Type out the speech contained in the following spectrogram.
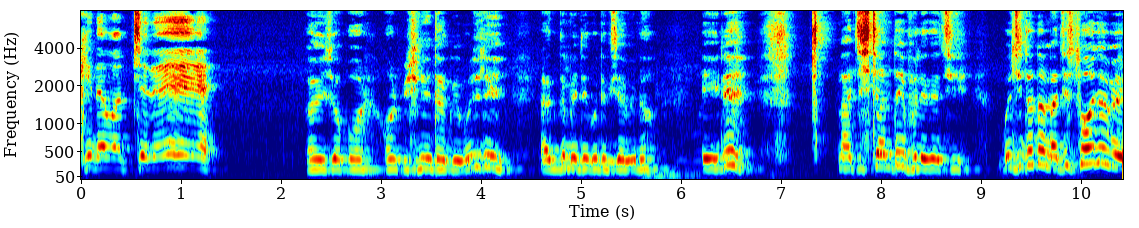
খিদে পাচ্ছে রে। এই চপর ওর পিছনে থাকবি, বুঝলি? একদম এদিক ওদিক যাবি না। এই রে ম্যাচিসটা আনতেই ভুলে গেছি। বলছি দাদা ম্যাচিস পাওয়া যাবে?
